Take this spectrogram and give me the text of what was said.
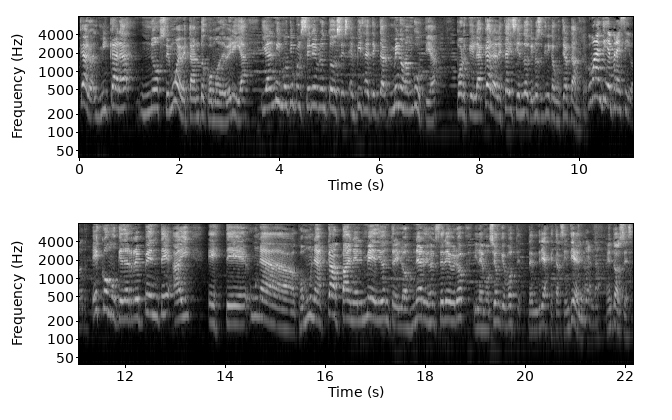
claro, mi cara no se mueve tanto como debería, y al mismo tiempo el cerebro entonces empieza a detectar menos angustia, porque la cara le está diciendo que no se tiene que angustiar tanto. Como un antidepresivo. Es como que de repente hay este, una, como una capa en el medio entre los nervios del cerebro y la emoción que vos te- tendrías que estar sintiendo. Sintiendo. Entonces,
